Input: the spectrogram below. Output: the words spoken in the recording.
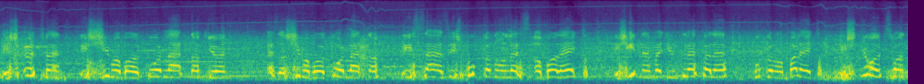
és 50 és sima bal korlátnak jön, ez a sima bal korlátnak, és 100 és bukkanon lesz a bal egy, és innen megyünk lefele, bukkanon bal egy, és 80,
